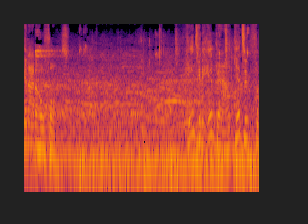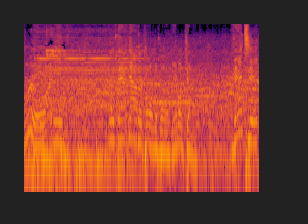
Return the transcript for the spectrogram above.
in Idaho Falls. Kane's going to inbound, gets it through. I mean, well, now, they're calling the ball game. Okay. That's it.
